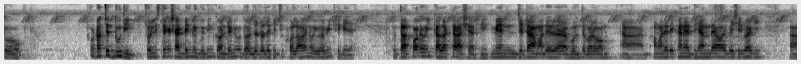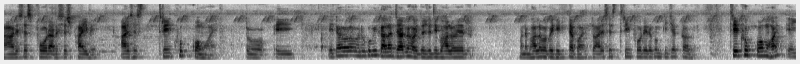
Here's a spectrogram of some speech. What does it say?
তো, ওটা হচ্ছে দুদিন, চল্লিশ থেকে ষাট ডিগ্রি দুদিন কন্টিনিউ দরজা টরজা কিছু খোলা হয় না, ওইভাবেই থেকে যায়। তো তারপরে ওই কালারটা আসে আর কি। মেন যেটা আমাদের বলতে পারো আমাদের এখানে ধ্যান দেওয়া হয় বেশিরভাগই R S S four R S S ফাইভে আর এস এস থ্রি খুব কম হয়। তো এই, এটা ওরকমই কালার যাবে হয়তো যদি ভালো এর মানে ভালোভাবে হিটটা পায়। তো R S S three four এরকম কিছু একটা হবে। থ্রি খুব কম হয়, এই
